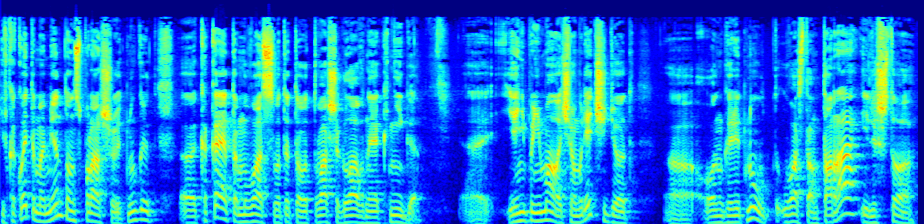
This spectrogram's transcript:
и в какой-то момент он спрашивает, ну, говорит, какая там у вас вот эта вот ваша главная книга? Я не понимал, о чем речь идет. Он говорит, ну, у вас там Тара или что?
